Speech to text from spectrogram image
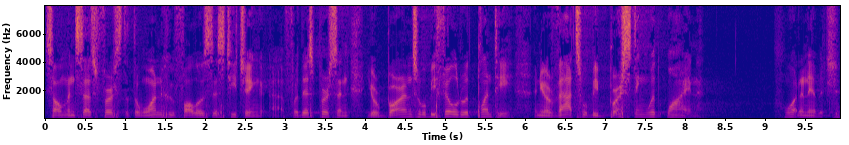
Solomon says first that the one who follows this teaching, uh, for this person, your barns will be filled with plenty, and your vats will be bursting with wine. What an image.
